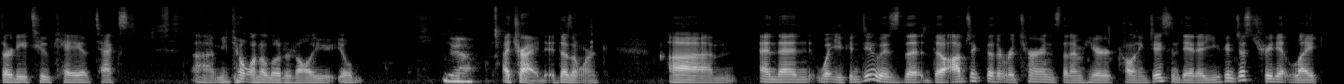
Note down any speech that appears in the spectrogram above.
32k of text. Um, you don't want to load it all. You, you'll. Yeah. I tried. It doesn't work. Um, and then what you can do is the the object that it returns that I'm here calling JSON data. You can just treat it like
